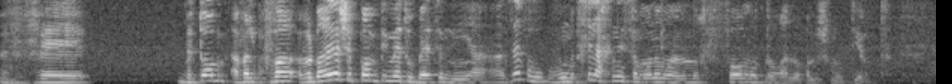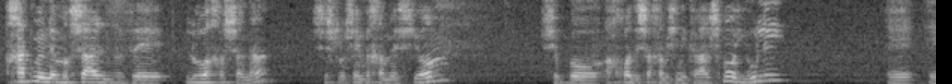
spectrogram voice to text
ובתור, אבל כבר, אבל ברגע שפומפי מת הוא בעצם נהיה זה, והוא, והוא מתחיל להכניס המון המון רפורמות נורא נורא משמעותיות. אחת מהן למשל זה לוח השנה, של 35 יום, שבו החודש החמישי נקרא על שמו, יולי, אה, אה,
